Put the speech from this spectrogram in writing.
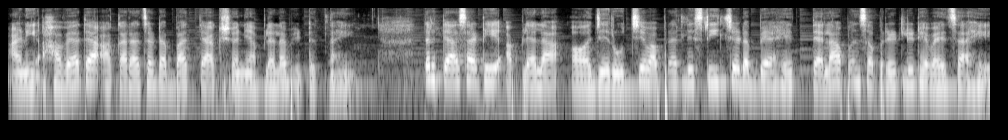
आणि हव्या त्या आकाराचा डब्बा त्या क्षणी आपल्याला भेटत नाही. तर त्यासाठी आपल्याला जे रोजचे वापरातले स्टीलचे डबे आहेत त्याला आपण सपरेटली ठेवायचं आहे.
